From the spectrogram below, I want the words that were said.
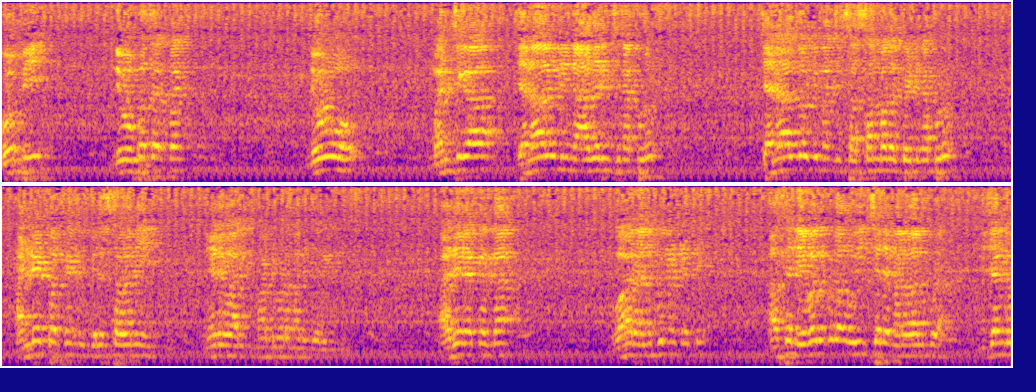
గోపి నువ్వు ఉప సర్పంచ్ నువ్వు మంచిగా జనాలు నిన్ను ఆదరించినప్పుడు జనాలతోటి మంచి సత్సంబంధాలు పెట్టినప్పుడు హండ్రెడ్ పర్సెంట్ గెలుస్తావని నేను వారికి మాట ఇవ్వడం అనేది జరిగింది. అదే రకంగా వారు అనుకున్నట్టయితే అసలు ఎవరు కూడా ఊహించలే మన వాళ్ళు కూడా. నిజంగా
